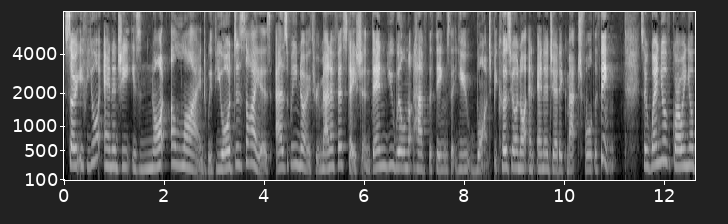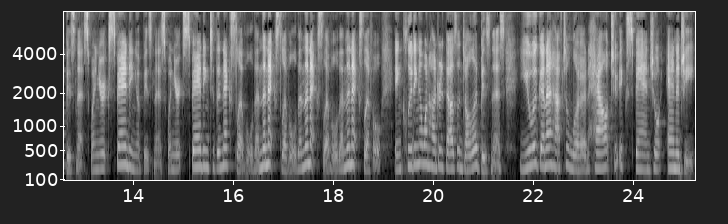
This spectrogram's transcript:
So, if your energy is not aligned with your desires, as we know through manifestation, then you will not have the things that you want because you're not an energetic match for the thing. So, when you're growing your business, when you're expanding your business, when you're expanding to the next level, then the next level, then the next level, then the next level, including a $100,000 business, you are going to have to learn how to expand your energy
